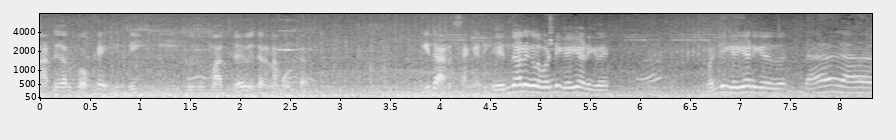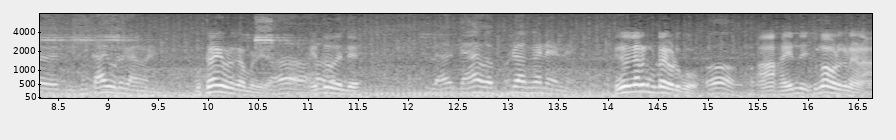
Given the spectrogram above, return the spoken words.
നാട്ടുകാർക്കും ഒക്കെ ഇതിന്റെ ഈ ഒരു മധുര വിതരണമുണ്ട്. ഇതാണ് സംഗതി. എന്താണ് നിങ്ങൾ വണ്ടി കൈ കാണിക്കുന്നത് വണ്ടി കൈ കാണിക്കുന്നത് മിഠായി കൊടുക്കാൻ വേണ്ടി. മുട്ടായി കൊടുക്കാൻ വേണ്ടി. എന്തോ അതിന്റെ ഞാൻ- എപ്പോഴും അങ്ങനെ തന്നെ നിങ്ങൾ എല്ലാവർക്കും മുട്ടായി കൊടുക്കുമോ ആ എന്ത് ചുമ്മാ കൊടുക്കണേണാ?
